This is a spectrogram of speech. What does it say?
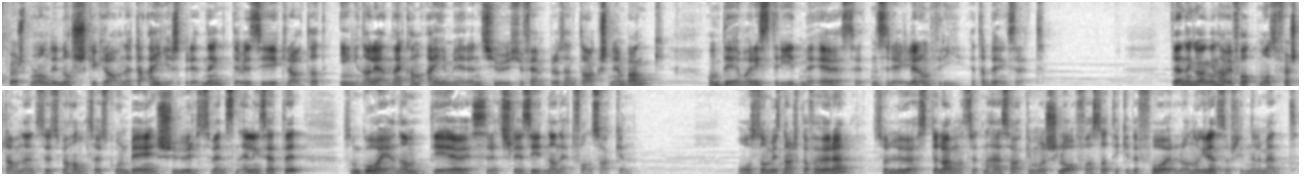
spørsmålet om de norske kravene til eierspredning, dvs. Si krav til at ingen alene kan eie mer enn 20-25 av aksjene i en bank, om det var i strid med EØS-rettens regler om fri etableringsrett. Denne gangen har vi fått med oss førsteamanuensis ved Handelshøyskolen BI, Sjur Svendsen Ellingsæter, som går gjennom de EØS-rettslige sidene av Nettfond-saken. Og som vi snart skal få høre, så løste lagmannsretten her saken med å slå fast at ikke det forelå noe grenseoverskridende element.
